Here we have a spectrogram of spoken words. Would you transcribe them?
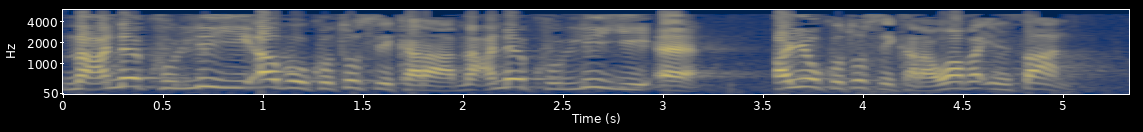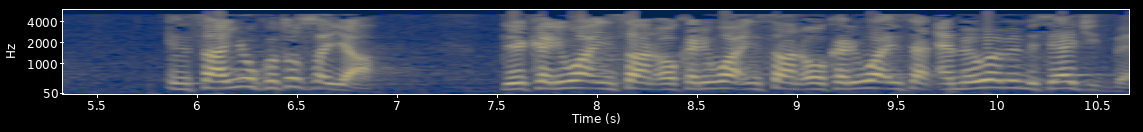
macno kuliyi ah buu kutusi karaa. Macno kuliyi ah ayuu kutusi karaa. Waaba insaan. Insaan yuu kutusaya dee kani waa insaan oo kani waa insaan oo kani waa insaan. Ama waaba masaajidba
